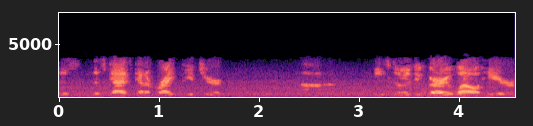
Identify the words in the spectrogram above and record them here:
this this guy's got a bright future. Uh, he's going to do very well here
